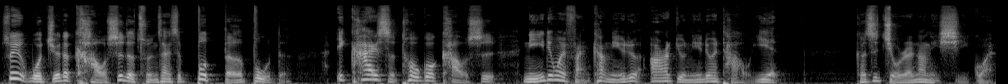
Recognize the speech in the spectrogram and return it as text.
所以我觉得考试的存在是不得不的。一开始透过考试，你一定会反抗，你一定会 argue，你一定会讨厌。可是久了让你习惯，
